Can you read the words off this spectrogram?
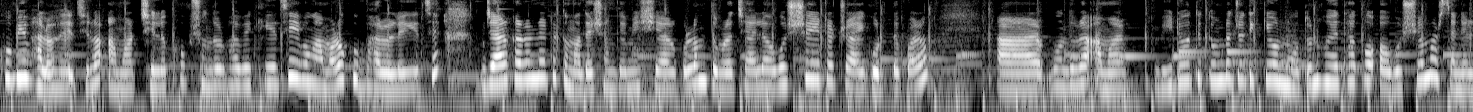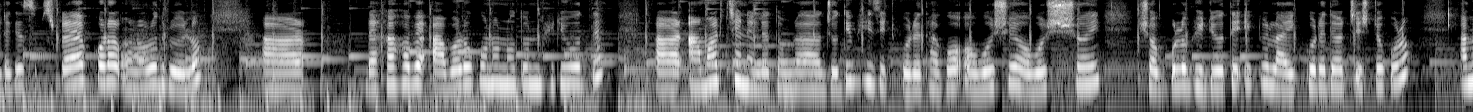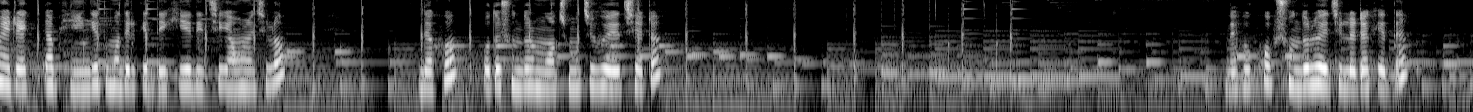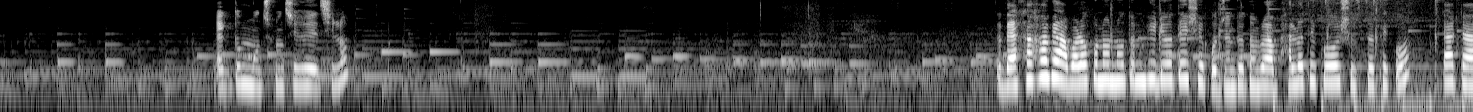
খুবই ভালো হয়েছিল। আমার ছেলে খুব সুন্দরভাবে খেয়েছে এবং আমারও খুব ভালো লেগেছে। যার কারণে এটা তোমাদের সঙ্গে আমি শেয়ার করলাম। তোমরা চাইলে অবশ্যই এটা ট্রাই করতে পারো। আর বন্ধুরা, আমার ভিডিওতে তোমরা যদি কেউ নতুন হয়ে থাকো, অবশ্যই আমার চ্যানেলটাকে সাবস্ক্রাইব করার অনুরোধ রইল। আর দেখা হবে আবারও কোনো নতুন ভিডিওতে। আর আমার চ্যানেলে তোমরা যদি ভিজিট করে থাকো, অবশ্যই অবশ্যই সবগুলো ভিডিওতে একটু লাইক করে দেওয়ার চেষ্টা করো। আমি এটা একটা ভেঙে তোমাদেরকে দেখিয়ে দিচ্ছি কেমন হয়েছিল। দেখো, কত সুন্দর মচমচে হয়েছে এটা। দেখো, খুব সুন্দর হয়েছিল এটা খেতে। একদম মুচমুচে হয়েছিল। তো দেখা হবে আবারও কোনো নতুন ভিডিওতে। সে পর্যন্ত তোমরা ভালো থেকো, সুস্থ থেকো। টাটা।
